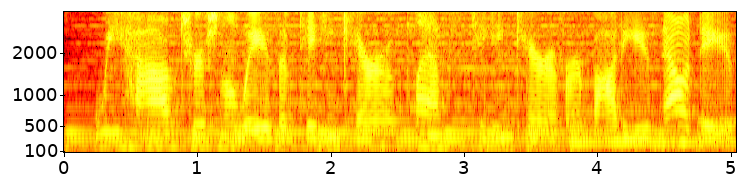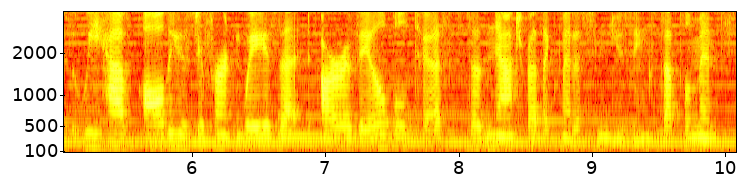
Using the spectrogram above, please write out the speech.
We have traditional ways of taking care of plants, taking care of our bodies. Nowadays, we have all these different ways that are available to us. So, naturopathic medicine using supplements,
